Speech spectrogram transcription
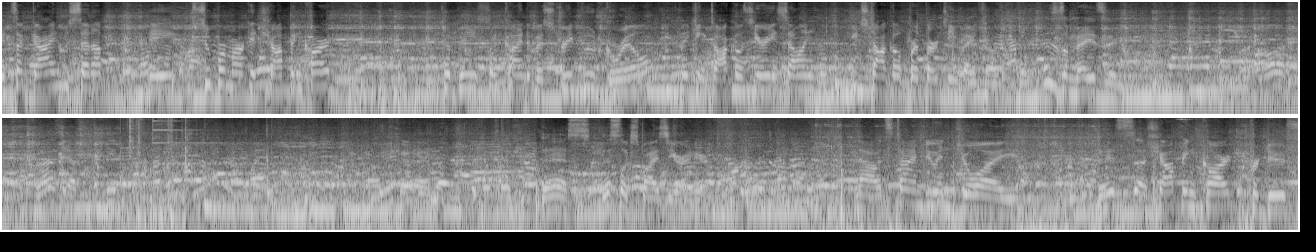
It's a guy who set up a supermarket shopping cart to be some kind of a street food grill, making tacos here. He's selling each taco for 13 pesos. This is amazing. This, this looks spicy right here. Now it's time to enjoy this uh, shopping cart produced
